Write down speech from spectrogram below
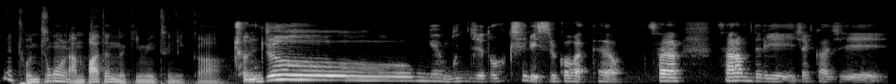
그냥 존중을 안 받은 느낌이 드니까 존중의 문제도 확실히 있을 것 같아요. 사, 사람들이 이제까지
